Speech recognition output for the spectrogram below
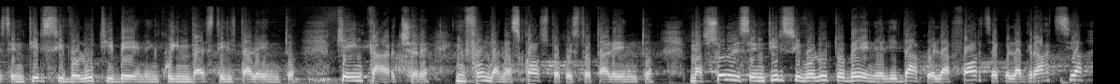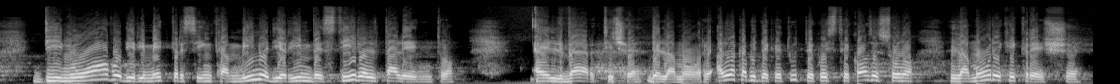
sentirsi voluti bene in cui investi il talento. Chi è in carcere in fondo ha nascosto questo talento, ma solo il sentirsi sentirsi voluto bene gli dà quella forza e quella grazia di nuovo di rimettersi in cammino e di reinvestire il talento. È il vertice dell'amore. Allora capite che tutte queste cose sono l'amore che cresce,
